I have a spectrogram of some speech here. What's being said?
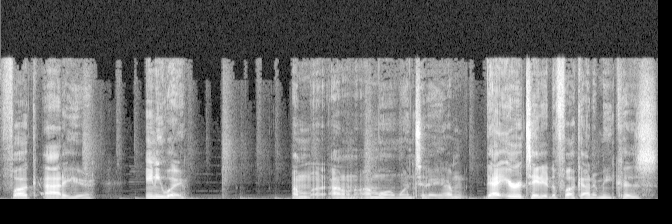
Fuck out of here. Anyway, I'm I don't know. I'm on one today. I'm that irritated the fuck out of me because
